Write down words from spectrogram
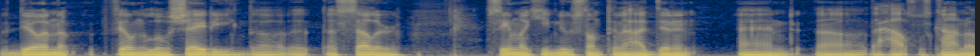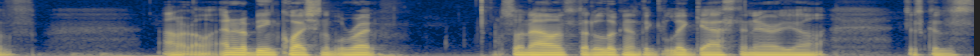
the, deal ended up feeling a little shady. The, the, the seller seemed like he knew something that I didn't, and uh, the house was kind of I don't know ended up being questionable, right? So now instead of looking at the Lake Gaston area, just because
